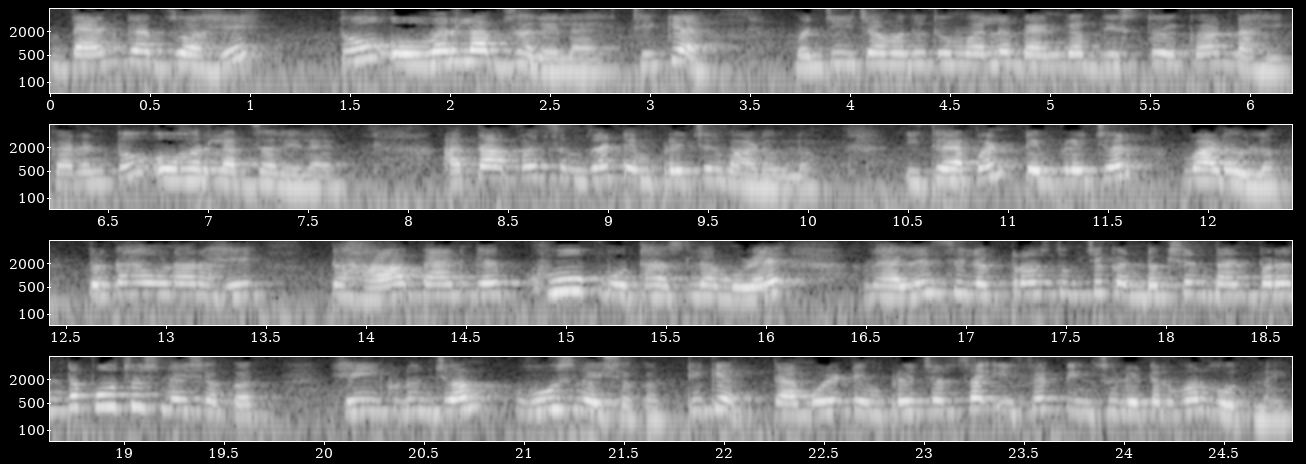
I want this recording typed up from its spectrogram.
बँड गॅप जो आहे तो ओव्हरलॅप झालेला आहे. ठीक आहे? म्हणजे हिच्यामध्ये तुम्हाला बँड गॅप दिसतोय का नाही? कारण तो ओव्हरलॅप झालेला आहे. आता आपण समजा टेम्परेचर वाढवलं. इथे आपण टेम्परेचर वाढवलं. तर काय होणार आहे? तर हा बँड गॅप खूप मोठा असल्यामुळे व्हॅलेन्स इलेक्ट्रॉन्स तुमचे कंडक्शन बँडपर्यंत पोहोचूच नाही शकत. हे इकडून जम्प होऊच नाही शकत. ठीक आहे? त्यामुळे टेम्परेचरचा इफेक्ट इन्सुलेटरवर होत नाही.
